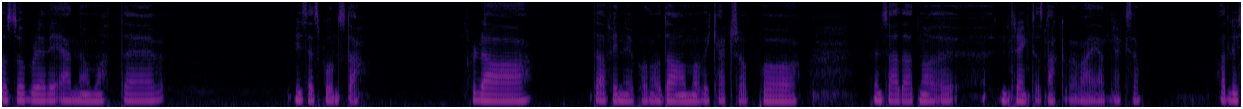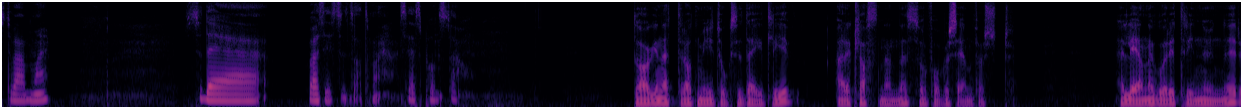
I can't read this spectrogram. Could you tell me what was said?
og så ble vi enige om at eh, vi ses på onsdag. For da, da finner vi på noe. Da må vi catche opp. Og hun sa det at nå, hun trengte å snakke med meg igjen, liksom. Hadde lyst til å være med meg. Så det var sist hun sa til meg. Ses på onsdag. Dagen etter at My tok sitt eget liv, er det klassen hennes som får beskjeden først. Helene går i trinnet under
